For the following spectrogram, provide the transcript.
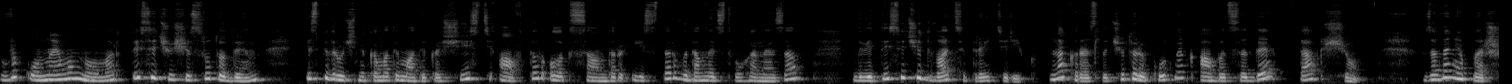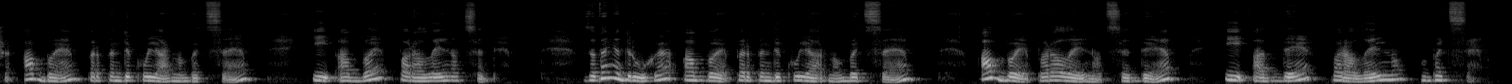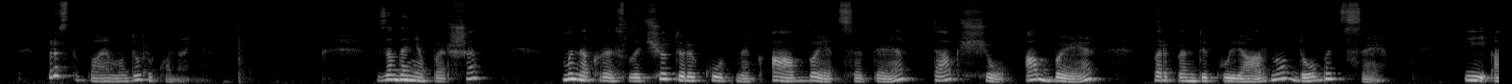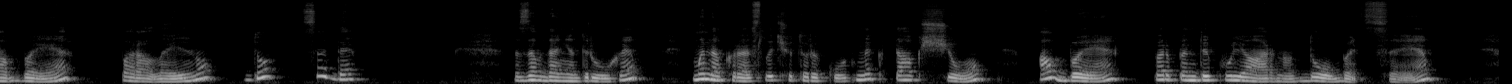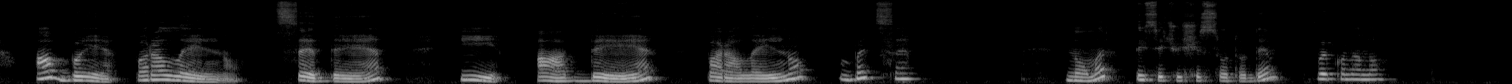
Виконуємо номер 1601 із підручника Математика 6, автор Олександр Істер, видавництво Генеза, 2023 рік. Накресли чотирикутник АБЦД так що. Завдання перше АБ перпендикулярно БЦ і АБ паралельно СД. Завдання друге АБ перпендикулярно БЦ, АБ паралельно СД і АД паралельно БЦ. Приступаємо до виконання. Завдання перше. Ми накреслили чотирикутник АБЦД так, що АБ перпендикулярно до БЦ і АБ паралельно до СД. Завдання друге. Ми накресли чотирикутник так, що АБ перпендикулярно до БЦ, АБ паралельно СД і АД паралельно БЦ. Номер 1601 виконано.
